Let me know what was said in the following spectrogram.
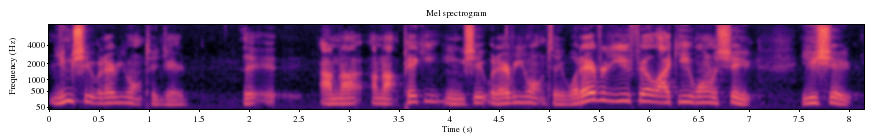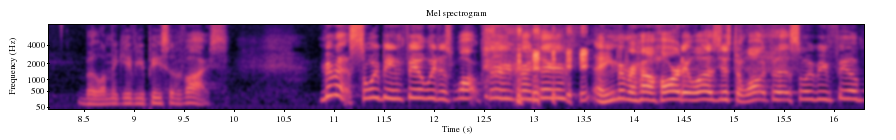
You can shoot whatever you want to, Jared. I'm not I'm not picky. You can shoot whatever you want to. Whatever you feel like you want to shoot, you shoot. But let me give you a piece of advice. Remember that soybean field we just walked through right there? and you remember how hard it was just to walk through that soybean field?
